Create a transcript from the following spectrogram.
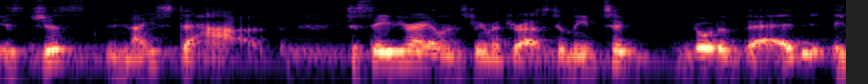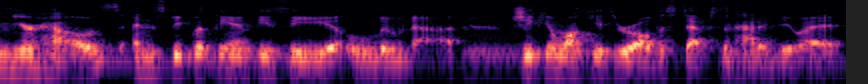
is just nice to have. To save your island's dream address, you'll need to go to bed in your house and speak with the NPC Luna. She can walk you through all the steps and how to do it.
